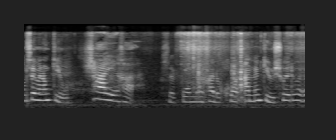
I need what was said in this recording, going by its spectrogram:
มใช่ไหมน้องกิว ใช่ค่ะ ใส่โฟมเลยค่ะทุกคน อันน้องกิวช่วยด้วย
